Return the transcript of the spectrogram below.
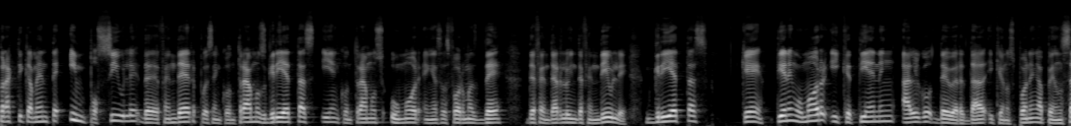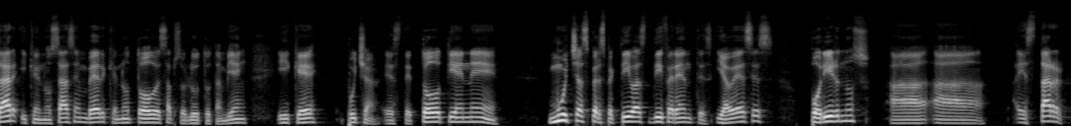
prácticamente imposible de defender, pues encontramos grietas y encontramos humor en esas formas de defender lo indefendible. Grietas que tienen humor y que tienen algo de verdad y que nos ponen a pensar y que nos hacen ver que no todo es absoluto también y que, pucha, este, todo tiene muchas perspectivas diferentes y a veces por irnos a, a estar,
